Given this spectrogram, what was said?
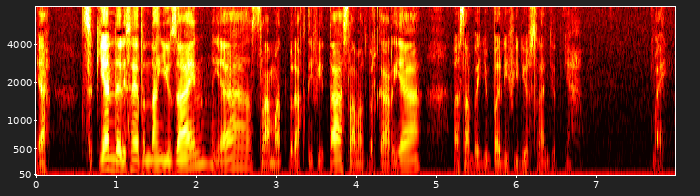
ya Sekian dari saya tentang Usign ya. Selamat beraktivitas, selamat berkarya. Eh, sampai jumpa di video selanjutnya. Bye.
